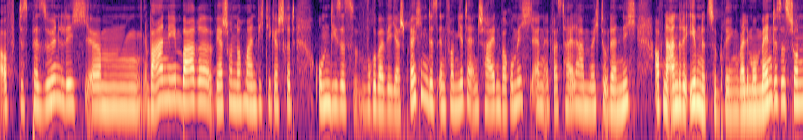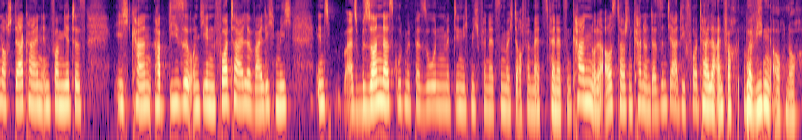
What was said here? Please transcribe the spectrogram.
auf das persönlich ähm, Wahrnehmbare, wäre schon nochmal ein wichtiger Schritt, um dieses, worüber wir ja sprechen, das informierte Entscheiden, warum ich an etwas teilhaben möchte oder nicht, auf eine andere Ebene zu bringen. Weil im Moment ist es schon noch stärker ein informiertes, ich habe diese und jenen Vorteile, weil ich mich ins, also besonders gut mit Personen, mit denen ich mich vernetzen möchte, auch vernetzen kann oder austauschen kann. Und da sind ja die Vorteile einfach überwiegen auch noch.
